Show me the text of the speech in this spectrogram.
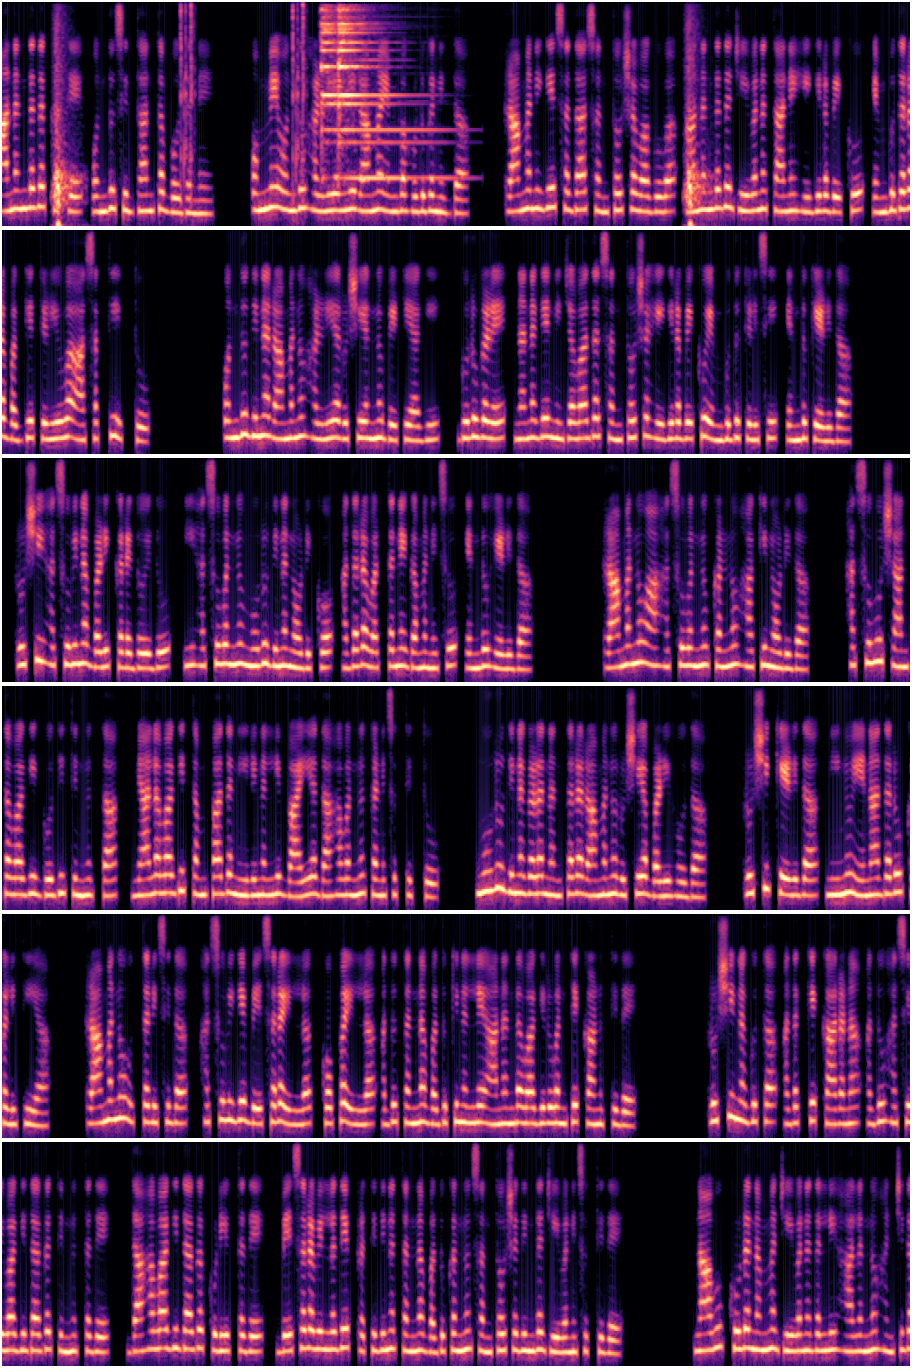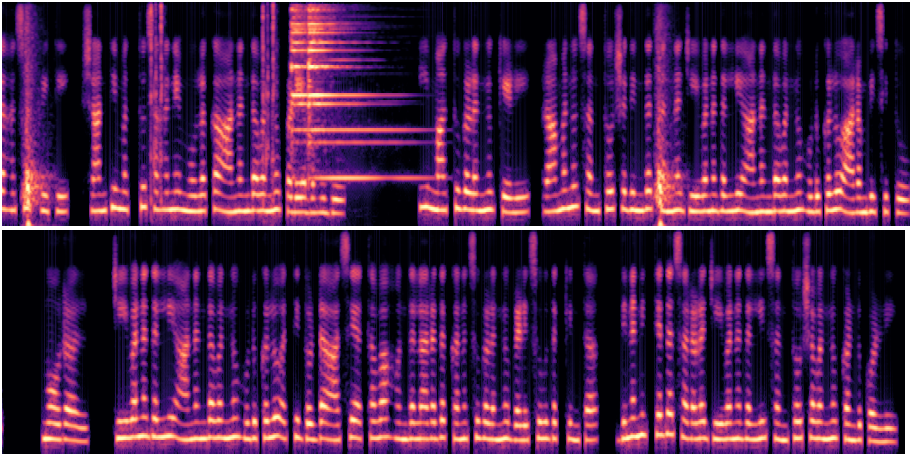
ಆನಂದದ ಕತೆ ಒಂದು ಸಿದ್ಧಾಂತ ಬೋಧನೆ. ಒಮ್ಮೆ ಒಂದು ಹಳ್ಳಿಯಲ್ಲಿ ರಾಮ ಎಂಬ ಹುಡುಗನಿದ್ದ. ರಾಮನಿಗೆ ಸದಾ ಸಂತೋಷವಾಗುವ, ಆನಂದದ ಜೀವನ ತಾನೇ ಹೇಗಿರಬೇಕು ಎಂಬುದರ ಬಗ್ಗೆ ತಿಳಿಯುವ ಆಸಕ್ತಿ ಇತ್ತು. ಒಂದು ದಿನ ರಾಮನು ಹಳ್ಳಿಯ ಋಷಿಯನ್ನು ಭೇಟಿಯಾಗಿ, ಗುರುಗಳೇ, ನನಗೆ ನಿಜವಾದ ಸಂತೋಷ ಹೇಗಿರಬೇಕು ಎಂಬುದು ತಿಳಿಸಿ ಎಂದು ಕೇಳಿದ. ಋಷಿ ಹಸುವಿನ ಬಳಿ ಕರೆದೊಯ್ದು, ಈ ಹಸುವನ್ನು ಮೂರು ದಿನ ನೋಡಿಕೋ, ಅದರ ವರ್ತನೆ ಗಮನಿಸು ಎಂದು ಹೇಳಿದ. ರಾಮನು ಆ ಹಸುವನ್ನು ಕಣ್ಣು ಹಾಕಿ ನೋಡಿದ. ಹಸುವು ಶಾಂತವಾಗಿ ಗೋಧಿ ತಿನ್ನುತ್ತಾ, ಮ್ಯಾಲವಾಗಿ ತಂಪಾದ ನೀರಿನಲ್ಲಿ ಬಾಯಿಯ ದಾಹವನ್ನು ತಣಿಸುತ್ತಿತ್ತು. ಮೂರು ದಿನಗಳ ನಂತರ ರಾಮನು ಋಷಿಯ ಬಳಿ ಹೋದ. ಋಷಿ ಕೇಳಿದ, ನೀನು ಏನಾದರೂ ಕಲಿತೀಯಾ? ರಾಮನು ಉತ್ತರಿಸಿದ, ಹಸುವಿಗೆ ಬೇಸರ ಇಲ್ಲ, ಕೋಪ ಇಲ್ಲ, ಅದು ತನ್ನ ಬದುಕಿನಲ್ಲೇ ಆನಂದವಾಗಿರುವಂತೆ ಕಾಣುತ್ತಿದೆ. ಋಷಿ ನಗುತ ಅದಕ್ಕೆ ಕಾರಣ, ಅದು ಹಸಿವಾಗಿದಾಗ ತಿನ್ನುತ್ತದೆ ದಾಹವಾಗಿದಾಗ ಕುಡಿಯುತ್ತದೆ, ಬೇಸರವಿಲ್ಲದೆ ಪ್ರತಿದಿನ ತನ್ನ ಬದುಕನ್ನು ಸಂತೋಷದಿಂದ ಜೀವನಿಸುತ್ತಿದೆ. ನಾವು ಕೂಡ ನಮ್ಮ ಜೀವನದಲ್ಲಿ ಹಾಲನ್ನು ಹಂಚಿದ ಹಸು ಪ್ರೀತಿ, ಶಾಂತಿ ಮತ್ತು ಸಹನೆ ಮೂಲಕ ಆನಂದವನ್ನು ಪಡೆಯಬಹುದು. ಈ ಮಾತುಗಳನ್ನು ಕೇಳಿ ರಾಮನು ಸಂತೋಷದಿಂದ ತನ್ನ ಜೀವನದಲ್ಲಿ ಆನಂದವನ್ನು ಹುಡುಕಲು ಆರಂಭಿಸಿತು. ಮೋರಲ್, ಜೀವನದಲ್ಲಿ ಆನಂದವನ್ನು ಹುಡುಕಲು ಅತಿ ದೊಡ್ಡ ಆಸೆ ಅಥವಾ ಹೊಂದಲಾರದ ಕನಸುಗಳನ್ನು ಬೆಳೆಸುವುದಕ್ಕಿಂತ ದಿನನಿತ್ಯದ ಸರಳ ಜೀವನದಲ್ಲಿ ಸಂತೋಷವನ್ನು ಕಂಡುಕೊಳ್ಳಿ.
